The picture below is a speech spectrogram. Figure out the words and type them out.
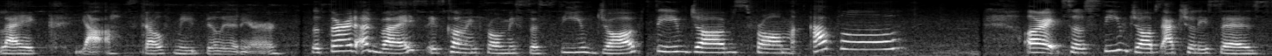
Like yeah, self-made billionaire. The third advice is coming from Mr. Steve Jobs. Steve Jobs from Apple. Alright, so Steve Jobs actually says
